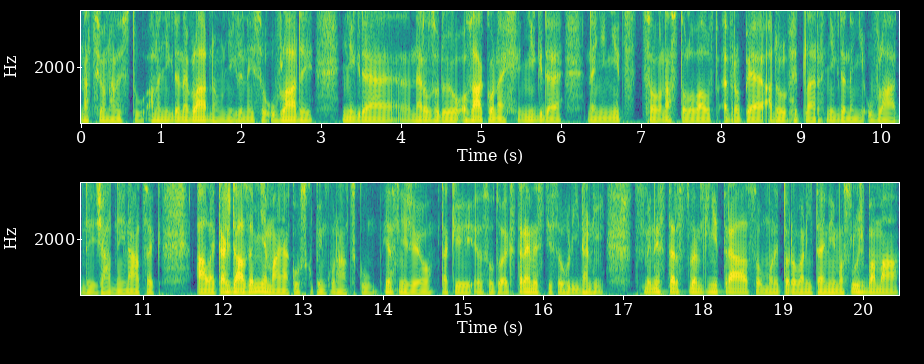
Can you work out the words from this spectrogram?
nacionalistů, ale nikde nevládnou, nikde nejsou u vlády, nikde nerozhodují o zákonech, nikde není nic, co nastoloval v Evropě Adolf Hitler, nikde není u vlády žádný nácek, ale každá země má nějakou skupinku nácků. Jasně, že jo. Taky jsou to extrémisti, jsou hlídaný ministerstvem vnitra, jsou monitorovaný tajnýma službama.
